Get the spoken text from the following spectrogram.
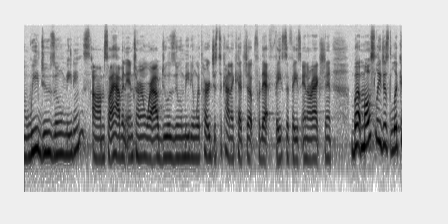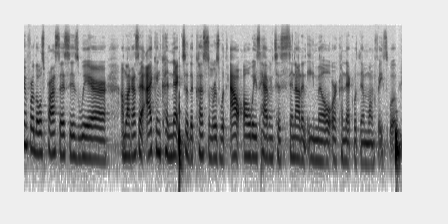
We do Zoom meetings, um, so I have an intern where I'll do a Zoom meeting with her just to kind of catch up for that face to face interaction. But mostly just looking for those processes where, um, like I said, I can connect to the customers without always having to send out an email or connect with them on Facebook.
